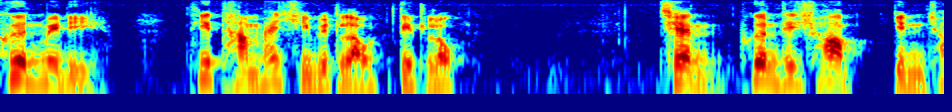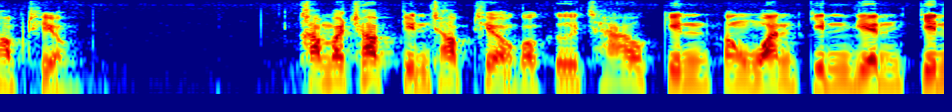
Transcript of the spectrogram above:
เพื่อนไม่ดี ที่ทำให้ชีวิตเราติดลบ เช่น เพื่อนที่ชอบกินชอบเที่ยวคำว่าชอบกินชอบเที่ยวก็คือเช้ากินกลางวันกินเย็นกิน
